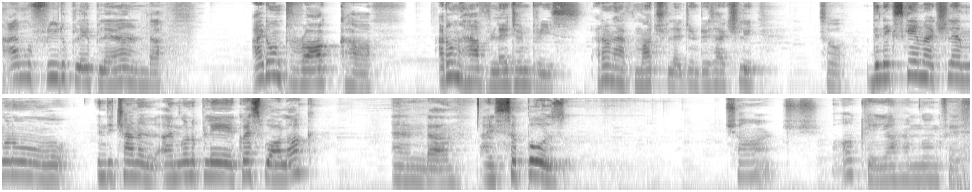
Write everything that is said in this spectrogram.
I'm a free to play player and uh, I don't rock. Uh, I don't have legendaries. I don't have much legendaries actually. So the next game actually I'm gonna in the channel I'm gonna play Quest Warlock and um, I suppose charge. Okay yeah I'm going face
